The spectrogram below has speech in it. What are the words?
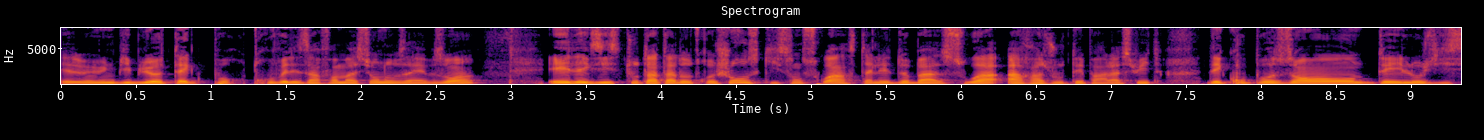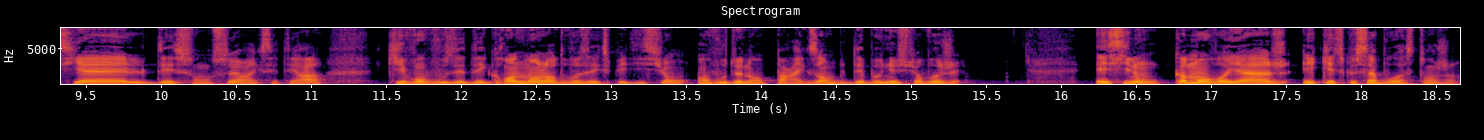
euh, une bibliothèque pour trouver des informations dont vous avez besoin. Et il existe tout un tas d'autres choses qui sont soit installées de base, soit à rajouter par la suite, des composants, des logiciels, des senseurs, etc., qui vont vous aider grandement lors de vos expéditions en vous donnant par exemple des bonus sur vos jets. Et sinon, comment voyage et qu'est-ce que ça boit cet engin?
